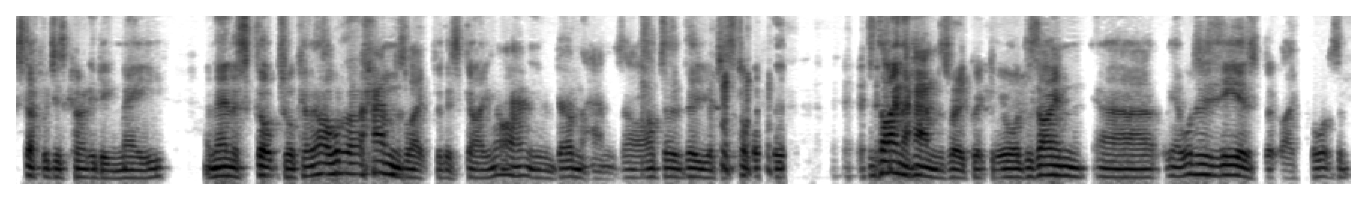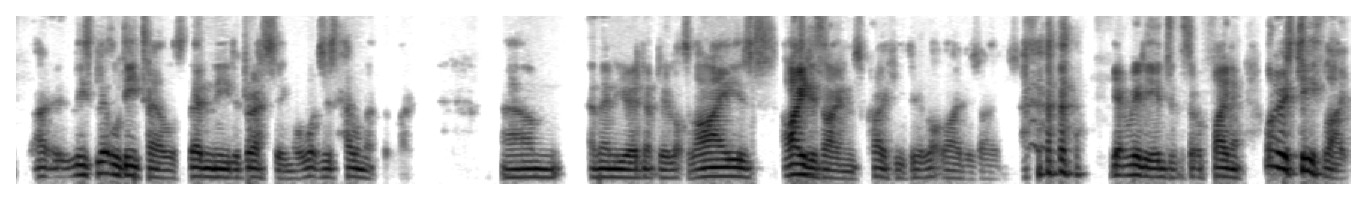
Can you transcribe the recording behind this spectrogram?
stuff which is currently being made, and then a sculptor will come. Oh, what are the hands like for this guy? No, I haven't even done the hands. Oh, I'll have. You have to stop at the design the hands very quickly, or design, uh, you know, what does his ears look like, or what's the, uh, these little details then need addressing, or what does his helmet look like? Um, and then you end up doing lots of eyes, eye designs. Crikey, you do a lot of eye designs. Get really into the sort of finer. What are his teeth like?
